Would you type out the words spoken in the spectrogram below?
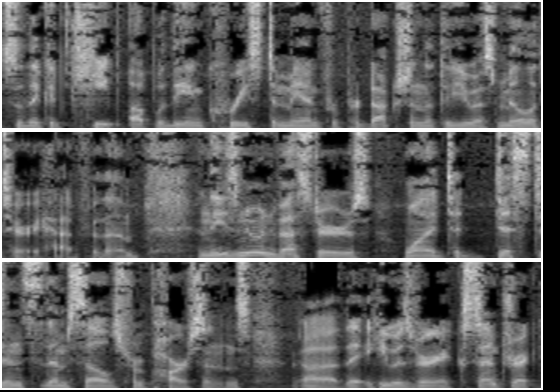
so they could keep up with the increased demand for production that the U.S. military had for them. And these new investors wanted to distance themselves from Parsons. Uh, that he was very eccentric,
